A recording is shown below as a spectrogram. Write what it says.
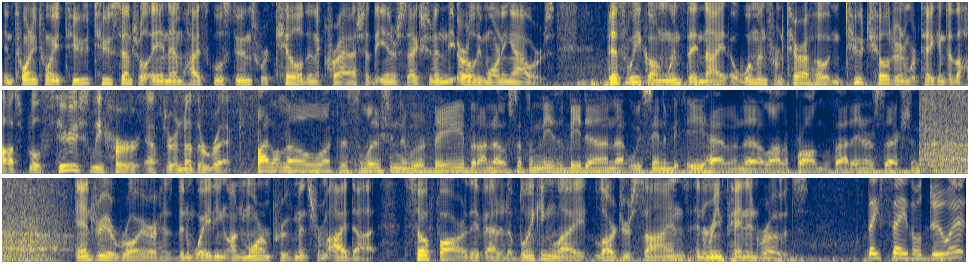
In 2022, two Central A&M high school students were killed in a crash at the intersection in the early morning hours. This week on Wednesday night, a woman from Terre Haute and two children were taken to the hospital seriously hurt after another wreck. I don't know what the solution would be, but I know something needs to be done. That we seem to be having a lot of problems with that intersection. Andrea Royer has been waiting on more improvements from IDOT. So far, they've added a blinking light, larger signs, and repainted roads. They say they'll do it.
